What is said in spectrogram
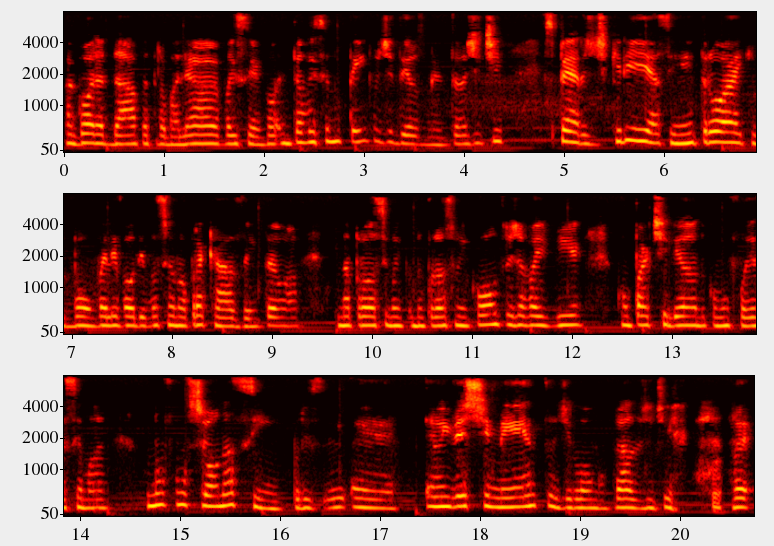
agora dá para trabalhar, vai ser agora. Então vai ser no tempo de Deus mesmo. Então a gente espera, a gente queria, assim, entrou, ai que bom, vai levar o devocional para casa. Então na próxima, no próximo encontro já vai vir compartilhando como foi a semana. Não funciona assim, por isso é, é um investimento de longo prazo, a gente vai,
